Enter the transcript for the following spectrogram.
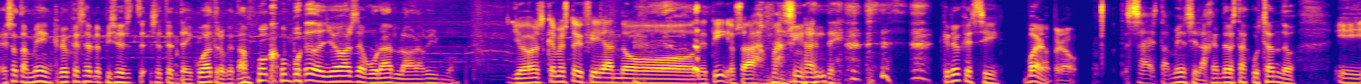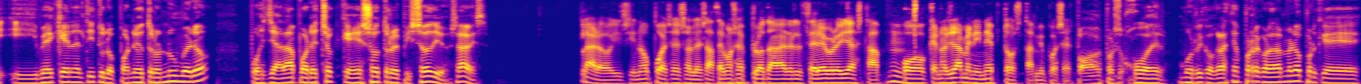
eso también, creo que es el episodio 74, que tampoco puedo yo asegurarlo ahora mismo. Yo es que me estoy fiando de ti, o sea, básicamente. Creo que sí. Bueno, pero, ¿sabes? También si la gente lo está escuchando y, y ve que en el título pone otro número, pues ya da por hecho que es otro episodio, ¿sabes? Claro, y si no, pues eso, les hacemos explotar el cerebro y ya está. Hmm. O que nos llamen ineptos, también puede ser. Pues, pues, joder, muy rico. Gracias por recordármelo porque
